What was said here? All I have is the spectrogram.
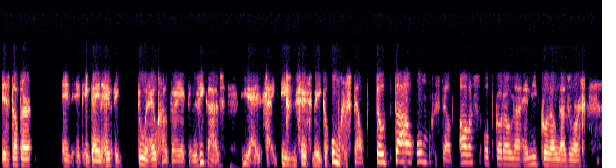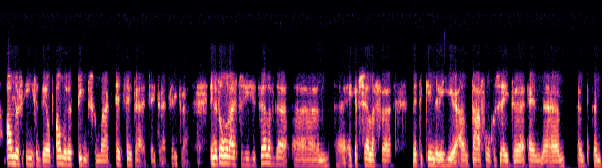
is dat er. En ik, ik, deed een heel, doe een heel groot traject in een ziekenhuis. Die zijn in zes weken omgesteld. Totaal omgesteld. Alles op corona en niet-corona-zorg. Anders ingedeeld, andere teams gemaakt, et cetera, et cetera, et cetera. In het onderwijs precies hetzelfde. Ehm, eh, ik heb zelf uh, met de kinderen hier aan tafel gezeten en. Uh, een, een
